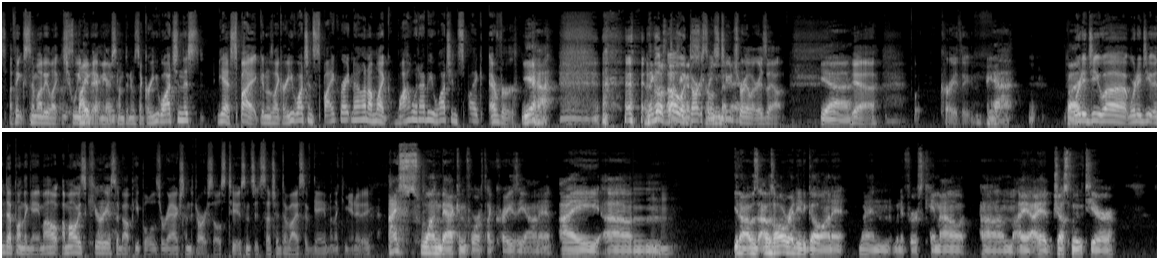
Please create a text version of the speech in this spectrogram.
I think somebody like tweeted Spike, at me or something. It was like, "Are you watching this?" Yeah, Spike, and it was like, "Are you watching Spike right now?" And I'm like, "Why would I be watching Spike ever?" yeah, I think I was oh, a Dark Souls Two trailer is out. yeah, Yeah, crazy. yeah. But where did you uh Where did you end up on the game? I'll, I'm always curious about people's reaction to Dark Souls 2 since it's such a divisive game in the community. I swung back and forth like crazy on it. I, um, Mhm. you know, I was I was all ready to go on it when when it first came out. Um, I, I had just moved here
